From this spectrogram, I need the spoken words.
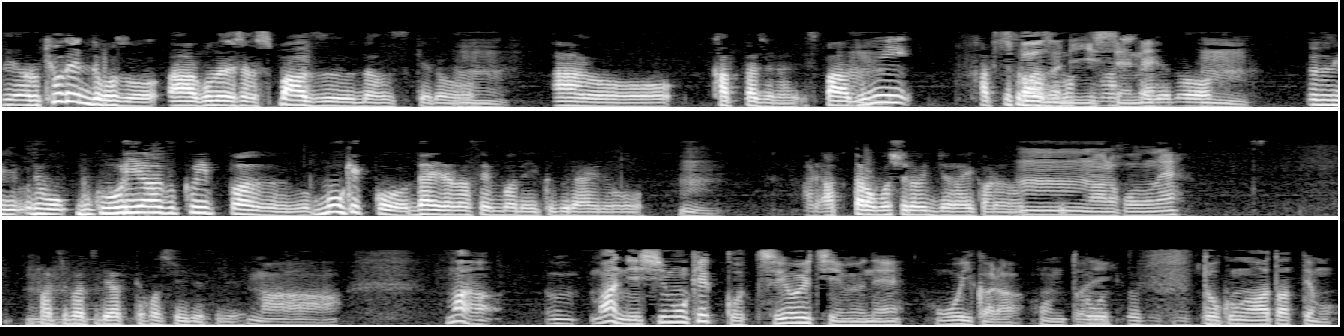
で、あの、去年でこそ、あ、ごめんなさい、スパーズなんですけど、うん。あの、勝ったじゃない。スパーズに勝ってスパーズに一その戦ね。ましたけど、うん。でも僕、ウォリアーズクリッパーズ、もう結構第7戦まで行くぐらいの、うん。あれあったら面白いんじゃないかな。うーん、なるほどね。うんバチバチでやってほしいですね。まあ、まあ、うまあ西も結構強いチームね、多いから、本当に。どこが当たっても。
